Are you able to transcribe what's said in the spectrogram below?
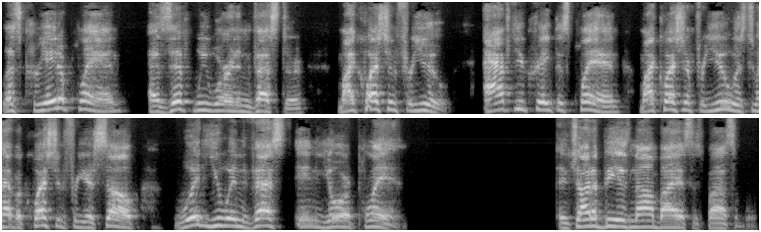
let's create a plan as if we were an investor. My question for you after you create this plan, my question for you is to have a question for yourself. Would you invest in your plan? And try to be as non biased as possible.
